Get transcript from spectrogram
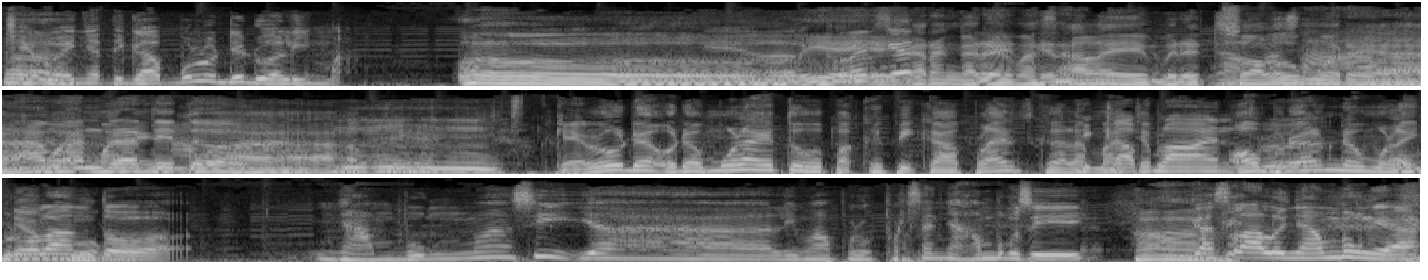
Ceweknya 30 dia 25 Oh, Iya. iya. Keren kan? Sekarang gak ada Keren, masalah keren. ya berarti soal umur ya. Aman berarti yang tuh. tua. Oke. Mm-mm. Oke, lu udah udah mulai tuh pakai pick up line segala macam. Obrolan udah mulai obrolan nyambung. tuh Nyambung mah sih ya 50% nyambung sih Ah. Gak selalu nyambung ya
